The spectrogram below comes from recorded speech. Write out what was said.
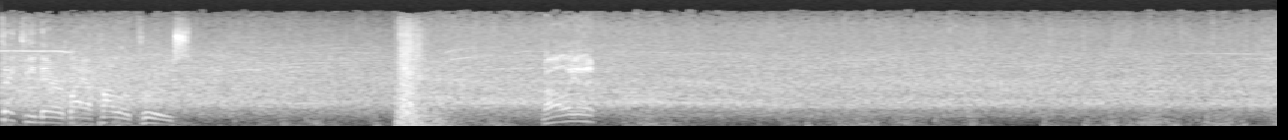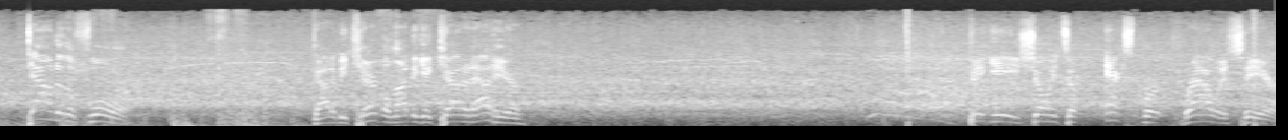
thinking there by Apollo Crews. Oh, look at it. Down to the floor. Got to be careful not to get counted out here. Showing some expert prowess here.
